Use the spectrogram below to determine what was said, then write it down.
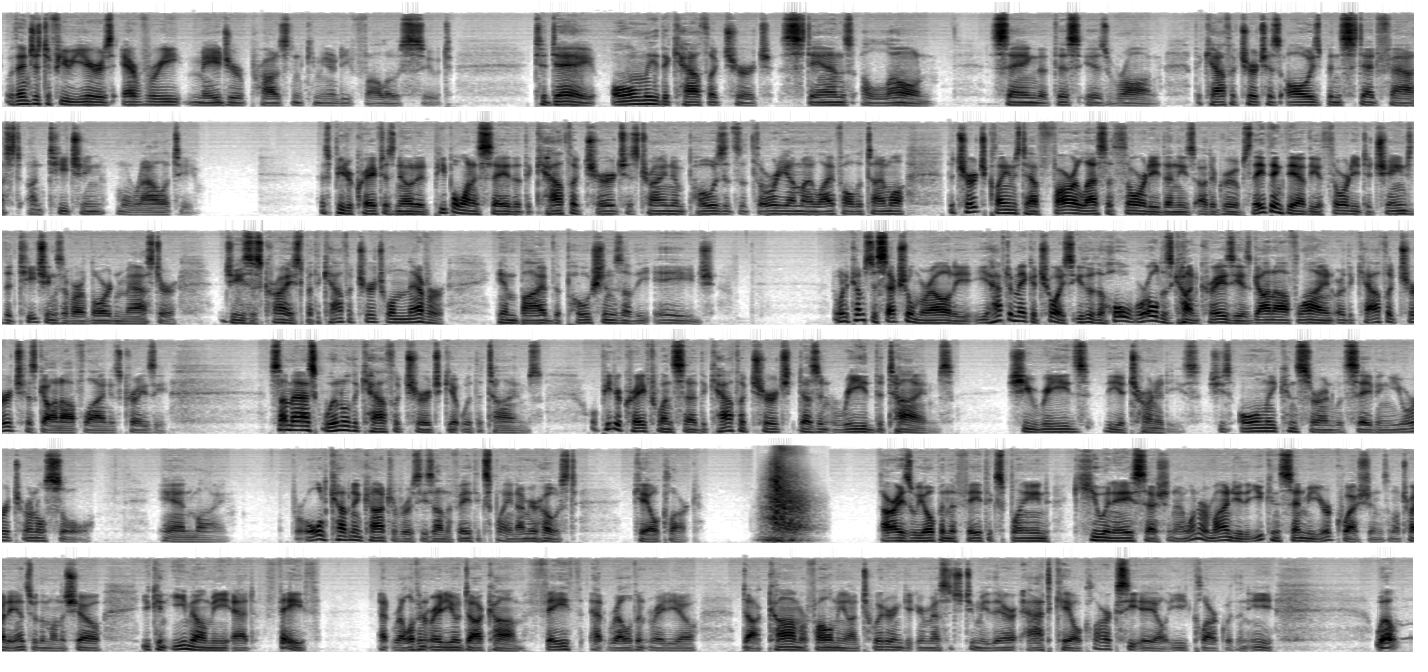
Within just a few years, every major Protestant community follows suit. Today, only the Catholic Church stands alone saying that this is wrong. The Catholic Church has always been steadfast on teaching morality. As Peter Kreeft has noted, people want to say that the Catholic Church is trying to impose its authority on my life all the time. Well, the Church claims to have far less authority than these other groups. They think they have the authority to change the teachings of our Lord and Master, Jesus Christ, but the Catholic Church will never imbibe the potions of the age. When it comes to sexual morality, you have to make a choice. Either the whole world has gone crazy, has gone offline, or the Catholic Church has gone offline, is crazy. Some ask, when will the Catholic Church get with the times? Well, Peter Kreeft once said, the Catholic Church doesn't read the times. She reads the eternities. She's only concerned with saving your eternal soul and mine. For Old Covenant Controversies on the Faith Explained, I'm your host, Cale Clark. All right, as we open the Faith Explained Q&A session, I want to remind you that you can send me your questions and I'll try to answer them on the show. You can email me at faith at relevantradio.com, faith at relevantradio.com, or follow me on Twitter and get your message to me there at Cale Clark, C A L E, Clark with an E. Well,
